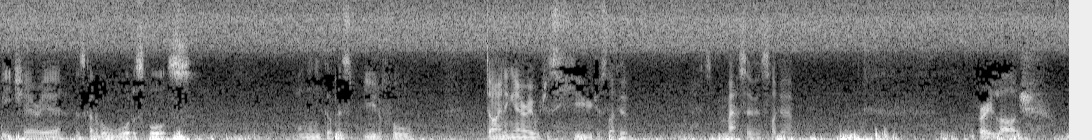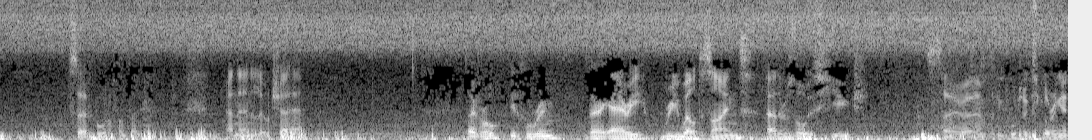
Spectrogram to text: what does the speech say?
beach area. It's kind of all water sports. And then you've got this beautiful dining area, which is huge. It's like a, it's massive. It's like a, very large surfboard or something. And then a little chair here. So overall, beautiful room, very airy, really well designed. Uh, the resort is huge. So uh, looking forward to exploring it.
